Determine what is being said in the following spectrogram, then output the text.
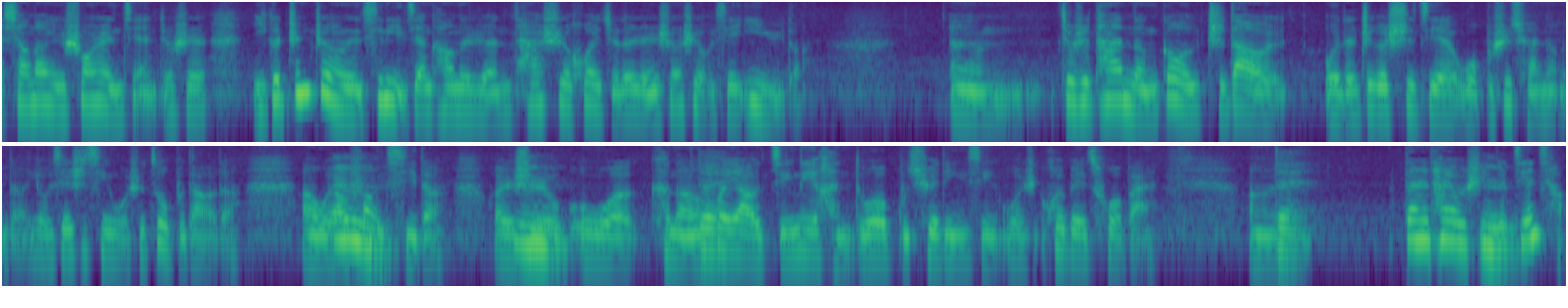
相当于双刃剑，就是一个真正心理健康的人，他是会觉得人生是有一些抑郁的。嗯，就是他能够知道。我的这个世界，我不是全能的，有些事情我是做不到的，啊，我要放弃的，或者是我可能会要经历很多不确定性，我是会被挫败，嗯，对，但是他又是一个坚强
